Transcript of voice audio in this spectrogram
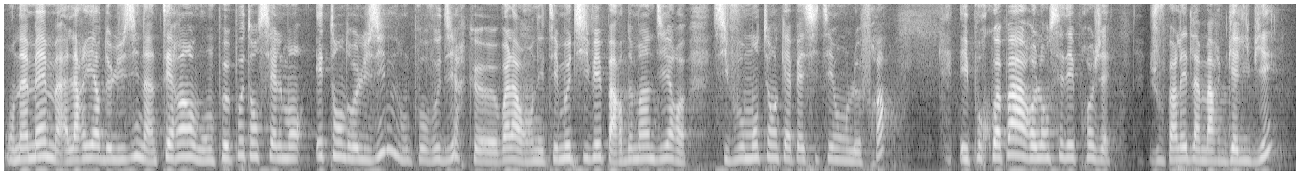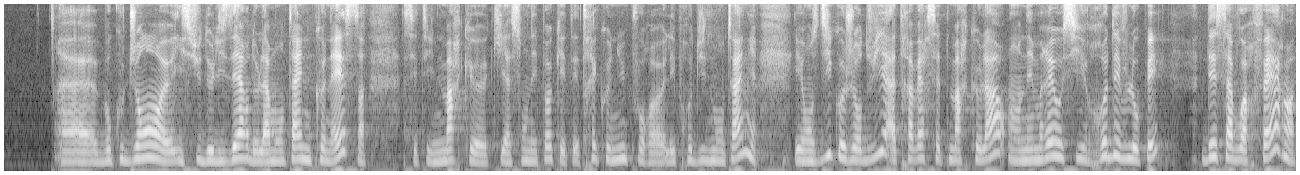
On a même à l'arrière de l'usine un terrain où on peut potentiellement étendre l'usine. Donc pour vous dire que voilà, on était motivé par demain dire si vous montez en capacité, on le fera. Et pourquoi pas à relancer des projets. Je vous parlais de la marque Galibier. Euh, beaucoup de gens euh, issus de l'Isère, de la montagne connaissent. C'était une marque euh, qui, à son époque, était très connue pour les produits de montagne. Et on se dit qu'aujourd'hui, à travers cette marque-là, on aimerait aussi redévelopper des savoir-faire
